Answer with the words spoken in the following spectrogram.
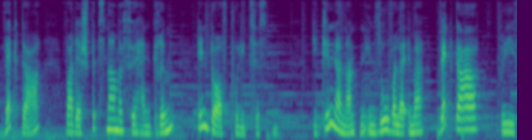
Weg war der Spitzname für Herrn Grimm, den Dorfpolizisten. Die Kinder nannten ihn so, weil er immer Weg da rief,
